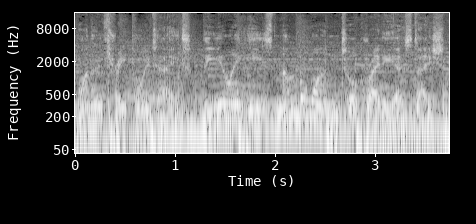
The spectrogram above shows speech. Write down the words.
103.8, the UAE's number one talk radio station.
